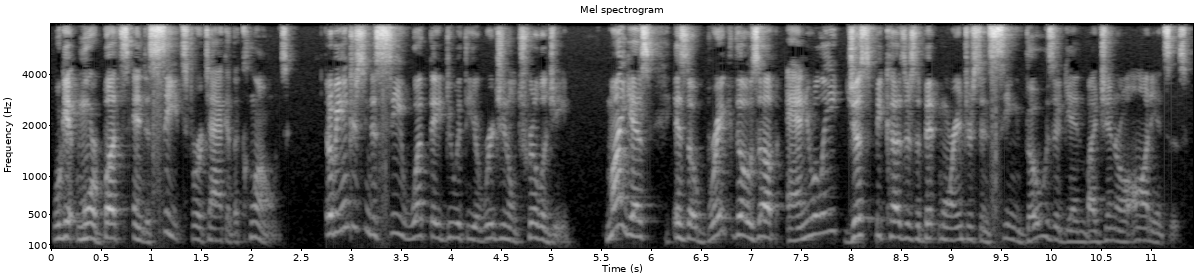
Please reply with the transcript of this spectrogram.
will get more butts into seats for Attack of the Clones. It'll be interesting to see what they do with the original trilogy. My guess is they'll break those up annually just because there's a bit more interest in seeing those again by general audiences.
